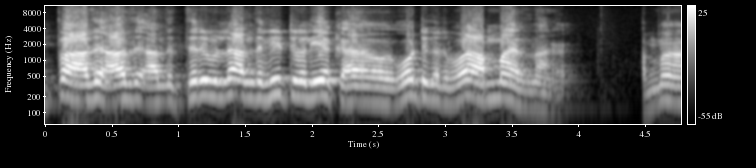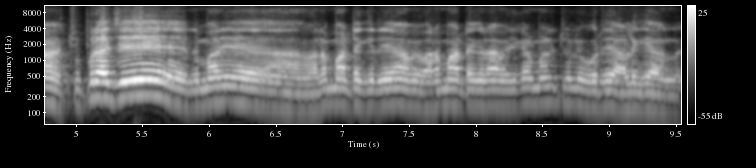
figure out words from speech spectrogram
இப்போ அது அது அந்த தெருவில் அந்த வீட்டு வழியே க ஓட்டுக்கிட்டு போக அம்மா இருந்தாங்க. அம்மா சுப்புராஜ் இந்த மாதிரி வரமாட்டேங்கிறேன் அவன் வரமாட்டேங்கிறான் வைக்கிறமான்னு சொல்லி ஒரே அழுகாங்க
